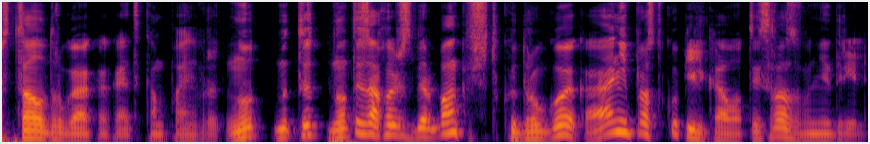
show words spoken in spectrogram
стала другая какая-то компания. Вроде. Ну, ну, ты, ну, ты заходишь в Сбербанк, все такое другое, а они просто купили кого-то и сразу внедрили.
